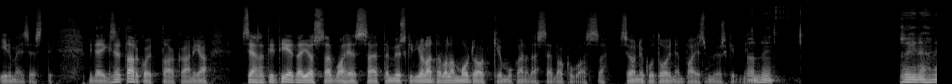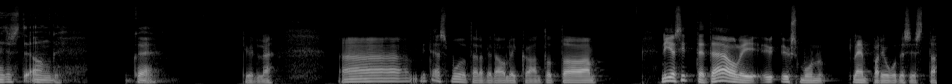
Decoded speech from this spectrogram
ilmeisesti. Mitä se tarkoittaakaan, ja sehän saatiin tietää jossain vaiheessa, että myöskin jollain tavalla Modokki on mukana tässä elokuvassa. Se on joku toinen pais myöskin. No niin. Siinähän niitä sitten onkin. Okei. Okay. Kyllä. Ää, mitäs muuta täällä vielä olikaan? Tota... Niin ja sitten tämä oli y- yksi mun lemppariuutisista.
